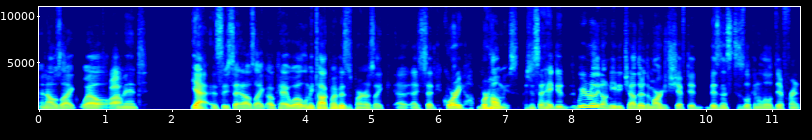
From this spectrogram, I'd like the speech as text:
And I was like, "Well, wow. I meant." Yeah, as he said, I was like, okay, well, let me talk to my business partner. I was like, uh, I said, Kory, we're homies. I just said, hey, dude, we really don't need each other. The market shifted, business is looking a little different.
